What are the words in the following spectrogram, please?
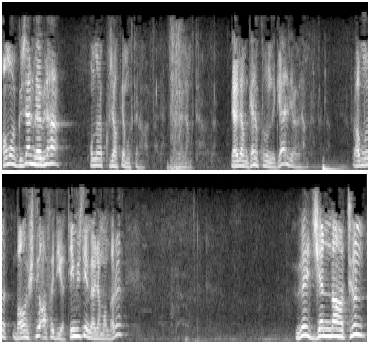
Ama güzel Mevla onlara kucaklıyor muhtemelen. Mevla muhtemelen. Mevlam gel kulunu gel diyor Mevlam. Rabbim bağışlıyor, affediyor. Temizliyor Mevlam onları. Ve cennatın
